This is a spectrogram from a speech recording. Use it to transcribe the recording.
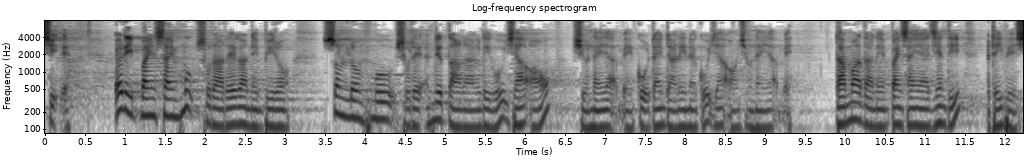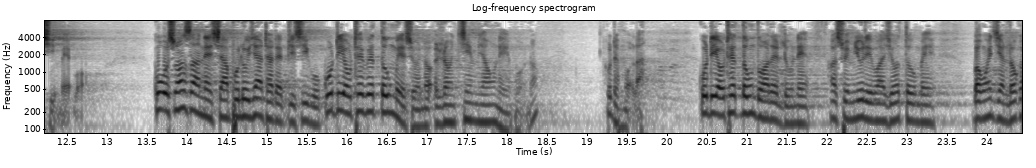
ရှိတယ်အဲ့ဒီပိုင်ဆိုင်မှုဆိုတာတွေကနေပြီးတော့ စွန့်လွတ်မှုဆိုတဲ့အနှစ်သာရကလေးကိုရအောင်ယူနိုင်ရမယ်ကိုယ်တိုင်းတာလေးနဲ့ကိုရအောင်ယူနိုင်ရမယ်ဓမ္မသာလင်ပိုင်ဆိုင်ရခြင်းသည်အတိပ္ပယ်ရှိမယ်ပေါ့ကိုယ်အစွမ်းစားနဲ့ရှာဖွေလို့ရထားတဲ့ပစ္စည်းကိုကိုတယောက်တည်းပဲသုံးမယ်ဆိုရင်တော့အလွန်ကျဉ်းမြောင်းတယ်ပေါ့နော်ဟုတ်တယ်မဟုတ်လားကိုတယောက်တည်းသုံးသွားတဲ့လူနဲ့ဟာဆွေမျိုးတွေပါရောသုံးမယ်ပတ်ဝန်းကျင်လောက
